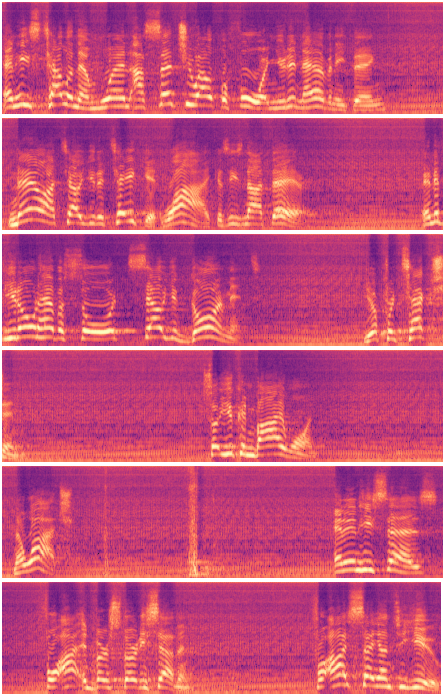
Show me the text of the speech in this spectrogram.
And he's telling them, when I sent you out before and you didn't have anything, now I tell you to take it. Why? Because he's not there. And if you don't have a sword, sell your garment, your protection, so you can buy one. Now watch. And then he says, For I, in verse 37, For I say unto you,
